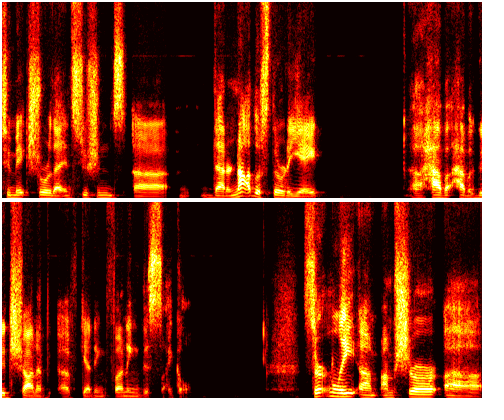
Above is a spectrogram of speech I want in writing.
to make sure that institutions uh, that are not those 38 uh, have, a, have a good shot of, of getting funding this cycle. Certainly, um, I'm sure uh,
